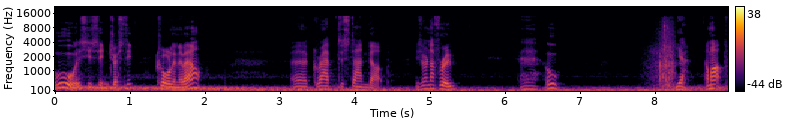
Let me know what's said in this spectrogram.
Oh, this is interesting. Crawling about. Uh, grab to stand up. Is there enough room? Uh, oh. Yeah, I'm up.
